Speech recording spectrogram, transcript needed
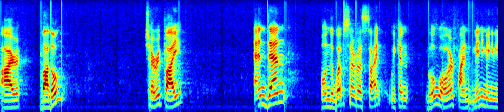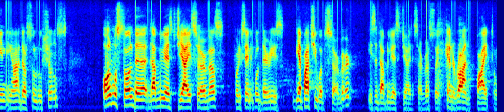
are Bottle, CherryPy, and then on the web server side, we can go over, find many, many, many other solutions. Almost all the WSGI servers, for example, there is the Apache web server is a WSGI server, so it can run Python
